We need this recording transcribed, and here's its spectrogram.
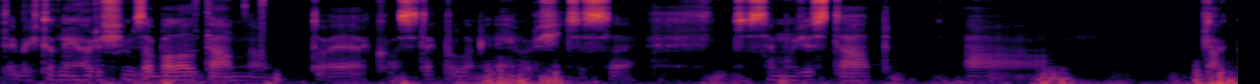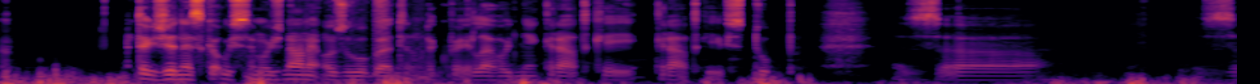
tak bych to v nejhorším zabalil tam. No. To je jako asi tak podle mě nejhorší, co se, co se může stát. A tak. Takže dneska už se možná neozvu, bude ten takovýhle hodně krátký, krátký vstup z, z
